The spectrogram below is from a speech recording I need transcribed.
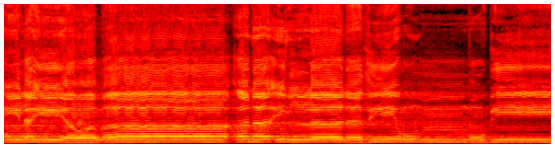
إلي وما أنا إلا نذير مبين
